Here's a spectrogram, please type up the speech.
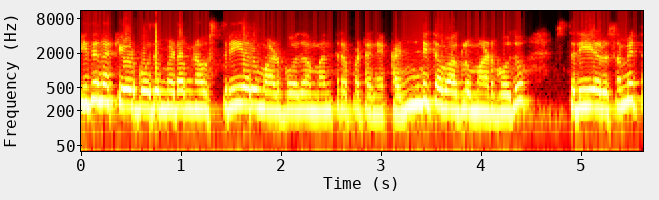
ಇದನ್ನ ಕೇಳ್ಬೋದು ಮೇಡಮ್ ನಾವು ಸ್ತ್ರೀಯರು ಮಾಡ್ಬೋದಾ? ಮಂತ್ರ ಪಠನೆ ಖಂಡಿತವಾಗ್ಲೂ ಮಾಡ್ಬೋದು. ಸ್ತ್ರೀಯರು ಸಮೇತ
